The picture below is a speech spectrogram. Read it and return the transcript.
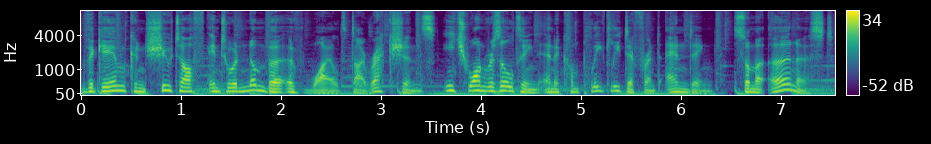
The game can shoot off into a number of wild directions, each one resulting in a completely different ending. Some are earnest,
